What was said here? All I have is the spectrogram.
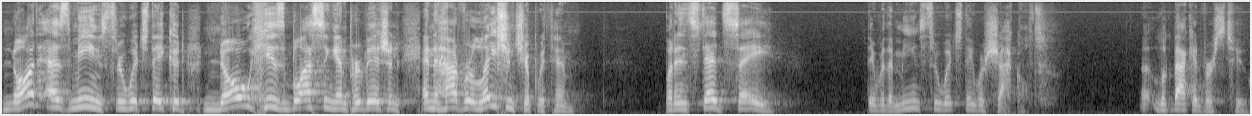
not as means through which they could know his blessing and provision and have relationship with him, but instead say they were the means through which they were shackled. Uh, look back at verse 2.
